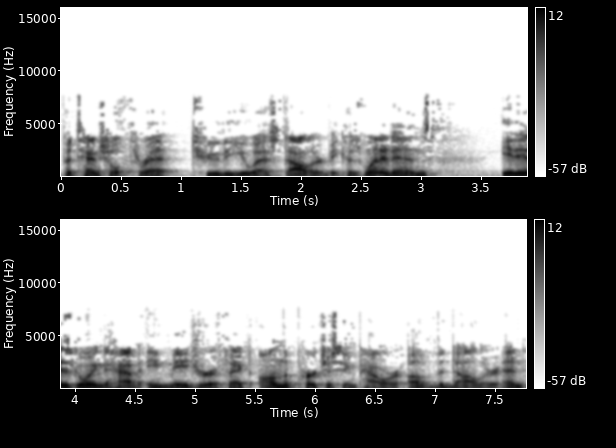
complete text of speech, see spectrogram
potential threat to the US dollar because when it ends, it is going to have a major effect on the purchasing power of the dollar. And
